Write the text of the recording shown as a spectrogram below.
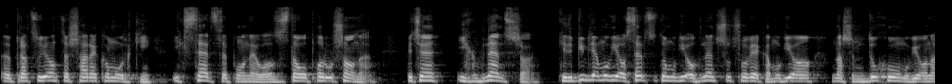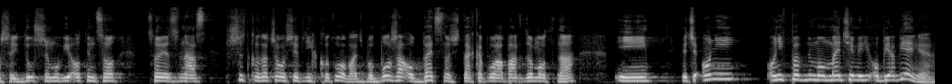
e, pracujące szare komórki. Ich serce płonęło, zostało poruszone. Wiecie, ich wnętrze. Kiedy Biblia mówi o sercu, to mówi o wnętrzu człowieka, mówi o naszym duchu, mówi o naszej duszy, mówi o tym, co, co jest w nas. Wszystko zaczęło się w nich kotłować, bo Boża obecność taka była bardzo mocna. I wiecie, oni, oni w pewnym momencie mieli objawienie.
